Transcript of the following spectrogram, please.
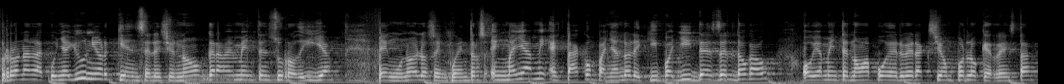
Ronald Acuña Jr., quien se lesionó gravemente en su rodilla en uno de los encuentros en Miami, está acompañando al equipo allí desde el dogout, obviamente no va a poder ver acción por lo que resta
